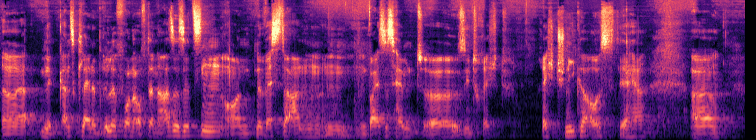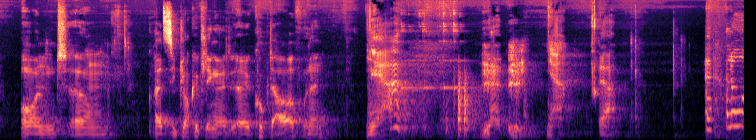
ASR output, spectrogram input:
äh, er hat eine ganz kleine Brille vorne auf der Nase sitzen und eine Weste an, ein, ein weißes Hemd, äh, sieht recht, recht schnieke aus, der Herr. Äh, und ähm, als die Glocke klingelt, äh, guckt er auf und dann, Ja? Na, ja. ja, Äh, hallo,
